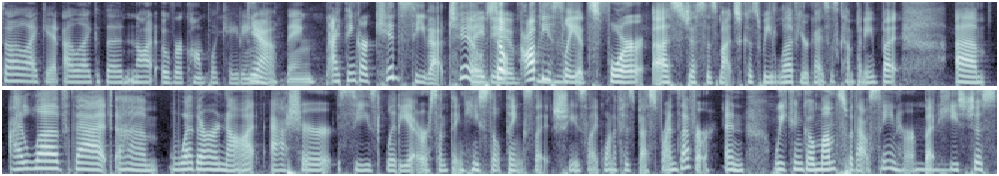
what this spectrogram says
so i like it i like the not overcomplicating Yeah. thing I think our kids see that too. They So obviously, Mhm. it's for us just as much because we love your guys' company. But um, I love that um, whether or not Asher sees Lydia or something, he still thinks that she's like one of his best friends ever, and we can go months without seeing her. But Mhm. he's just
